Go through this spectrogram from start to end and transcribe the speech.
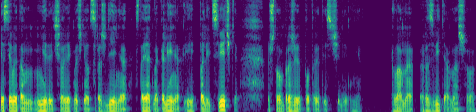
если в этом мире человек начнет с рождения стоять на коленях и полить свечки, что он проживет полторы тысячи лет. Нет. Главное — развитие нашего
